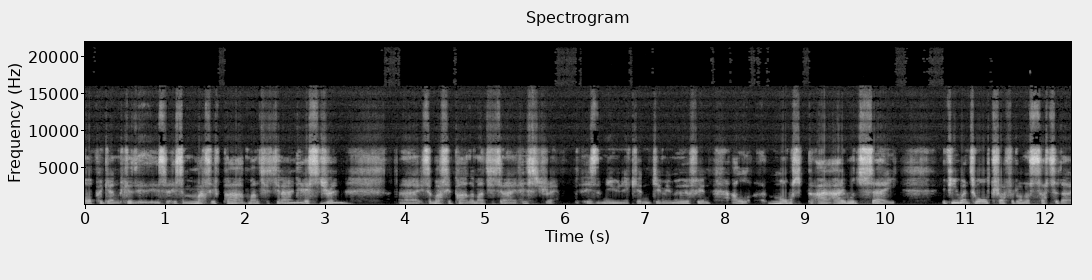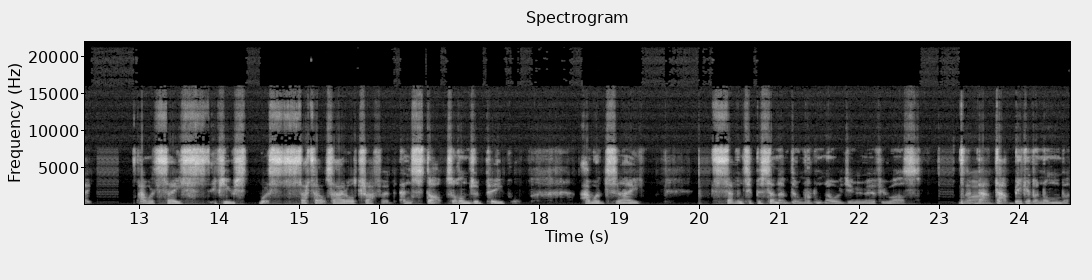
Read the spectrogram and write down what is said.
up again because it's, it's a massive part of Manchester United history. Uh, it's a massive part of the Manchester United history is the Munich and Jimmy Murphy, and I'll, most I, I would say if you went to Old Trafford on a Saturday, I would say if you sat outside Old Trafford and stopped 100 people, I would say seventy percent of them wouldn't know who Jimmy Murphy was. Wow. That that big of a number,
